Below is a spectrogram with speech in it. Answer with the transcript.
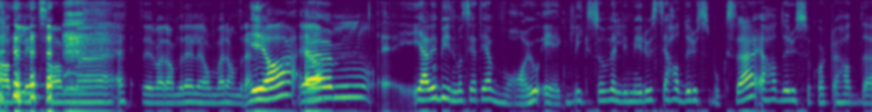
ta det litt sånn eh, etter hverandre, eller om hverandre? Ja, Ja. Um, jeg vil begynne med å si at jeg var jo egentlig ikke så veldig mye russ. Jeg hadde russebukse, jeg hadde russekort og jeg hadde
